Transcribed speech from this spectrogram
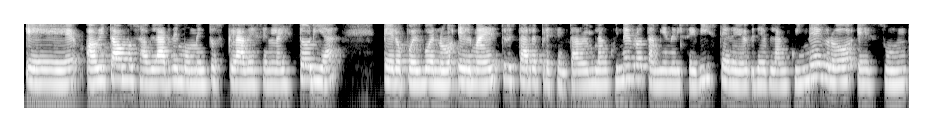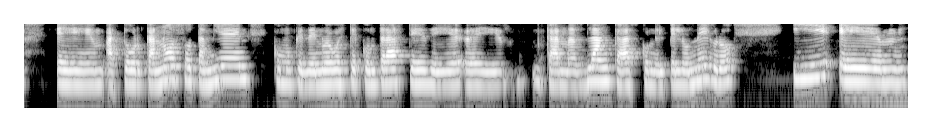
Eh, ahorita vamos a hablar de momentos claves en la historia, pero pues bueno, el maestro está representado en blanco y negro, también él se viste de, blanco y negro, es un eh, actor canoso también, como que de nuevo este contraste de eh, canas blancas con el pelo negro. Y em,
